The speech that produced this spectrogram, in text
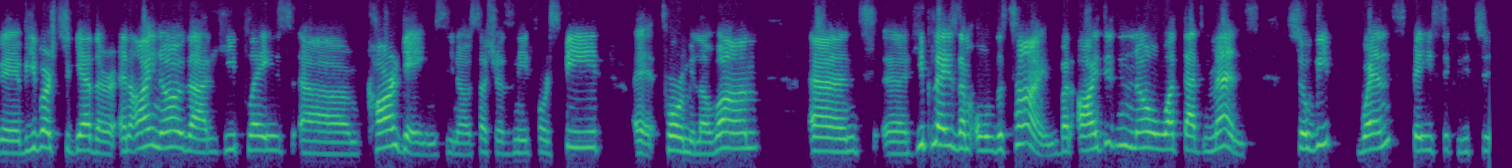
we were together, and I know that he plays um, car games, you know, such as Need for Speed, uh, Formula One, and uh, he plays them all the time. But i didn't know what that meant. So we went basically to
